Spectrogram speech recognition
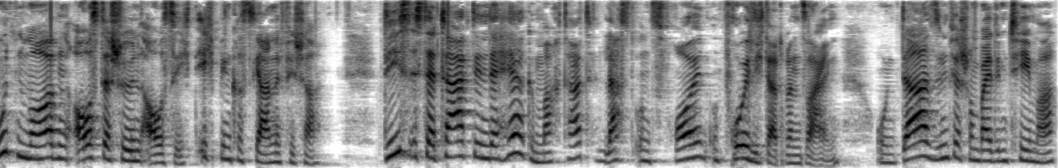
Guten Morgen aus der schönen Aussicht. Ich bin Christiane Fischer. Dies ist der Tag, den der Herr gemacht hat. Lasst uns freuen und fröhlich darin sein. Und da sind wir schon bei dem Thema,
